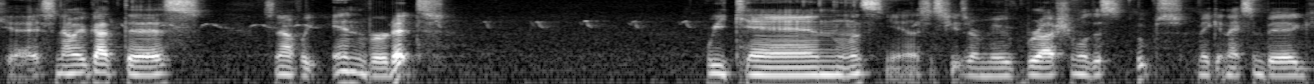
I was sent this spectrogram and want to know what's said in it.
Okay, so now we've got this. So now if we invert it, we can, let's, yeah, let's just use our move brush and we'll just, oops, make it nice and big.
